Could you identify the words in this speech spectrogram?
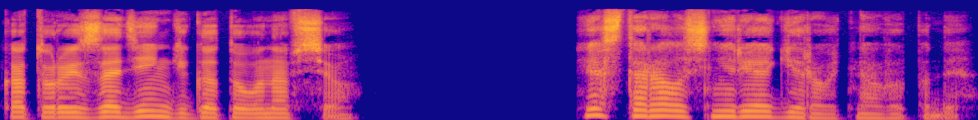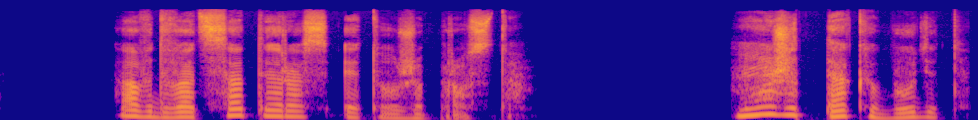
которые за деньги готовы на все. Я старалась не реагировать на выпады, а в двадцатый раз это уже просто. Может, так и будет.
